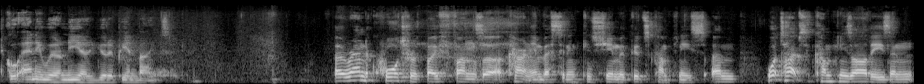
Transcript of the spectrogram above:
to go anywhere near European banks. Around a quarter of both funds are currently invested in consumer goods companies. Um, what types of companies are these, and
